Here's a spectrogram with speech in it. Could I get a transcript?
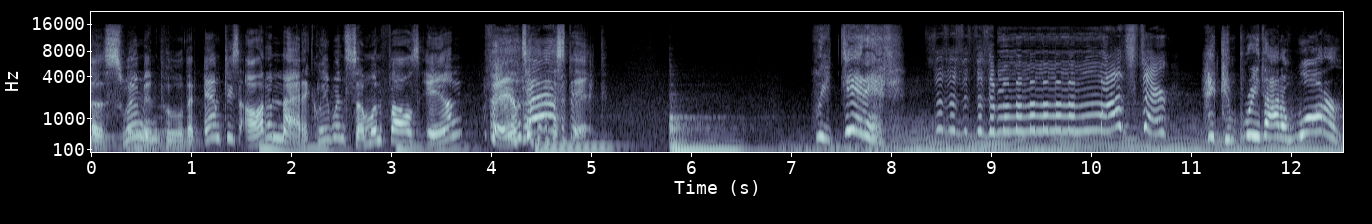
A swimming pool that empties automatically when someone falls in? Fantastic! We did it! The, the, the, the monster! It can breathe out of water.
